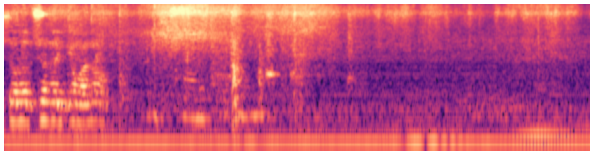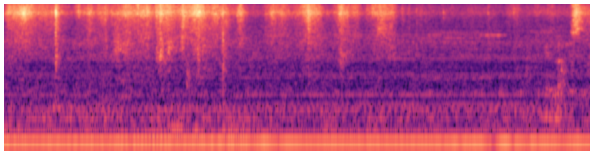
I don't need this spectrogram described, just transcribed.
Sunod-sunod yung ano. Relax na.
